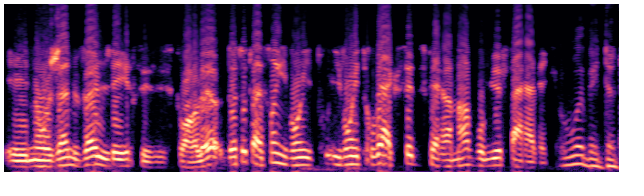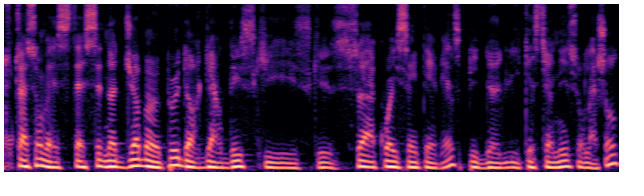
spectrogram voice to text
Et nos jeunes veulent lire ces histoires-là. De toute façon, ils vont y, ils vont y trouver accès différemment. Vaut mieux faire avec eux. Oui, mais de toute façon, ben, c'est notre job un peu de regarder ce qui, ce, qui, ce à quoi ils s'intéressent, puis de les questionner sur la chose.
